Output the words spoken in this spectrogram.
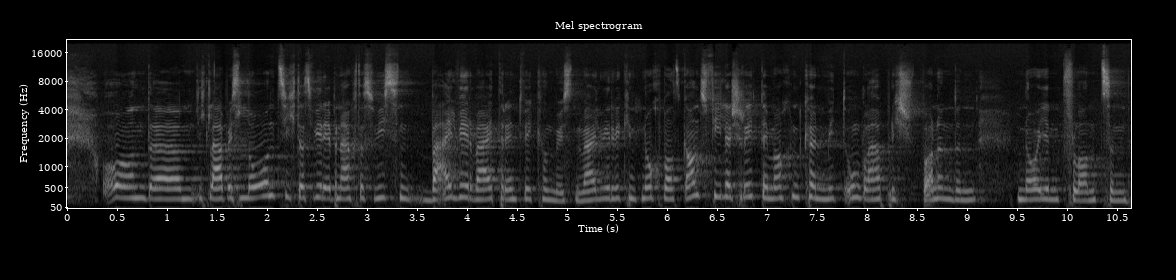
Und ähm, ich glaube, es lohnt sich, dass wir eben auch das wissen, weil wir weiterentwickeln müssen, weil wir wirklich nochmals ganz viele Schritte machen können mit unglaublich spannenden neuen Pflanzen.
